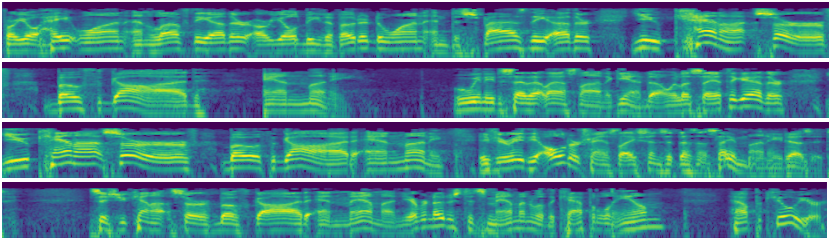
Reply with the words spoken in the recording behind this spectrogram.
for you'll hate one and love the other, or you'll be devoted to one and despise the other. You cannot serve both God and money." We need to say that last line again, don't we? Let's say it together. You cannot serve both God and money. If you read the older translations, it doesn't say money, does it? Says you cannot serve both God and mammon. You ever noticed it's mammon with a capital M? How peculiar.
